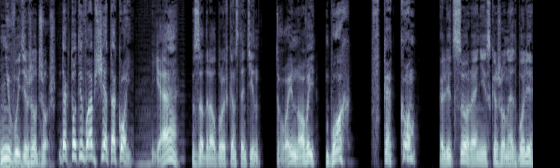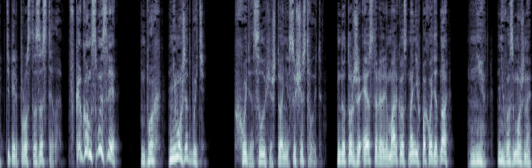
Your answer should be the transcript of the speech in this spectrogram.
Не выдержал Джордж. «Да кто ты вообще такой?» «Я?» — задрал бровь Константин. «Твой новый бог?» «В каком?» Лицо, ранее искаженное от боли, теперь просто застыло. «В каком смысле?» «Бог не может быть!» Ходят слухи, что они существуют. Да тот же Эстер или Маркус на них походят, но... Нет, невозможно.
